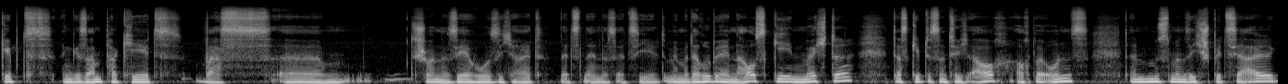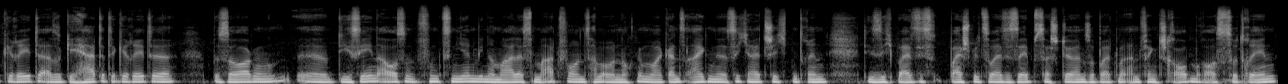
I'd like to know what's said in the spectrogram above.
gibt ein Gesamtpaket, was ähm, schon eine sehr hohe Sicherheit letzten Endes erzielt. Und wenn man darüber hinausgehen möchte, das gibt es natürlich auch, auch bei uns, dann muss man sich Spezialgeräte, also gehärtete Geräte besorgen. Äh, die sehen aus und funktionieren wie normale Smartphones, haben aber noch mal ganz eigene Sicherheitsschichten drin, die sich beispielsweise selbst zerstören, sobald man anfängt, Schrauben rauszudrehen.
